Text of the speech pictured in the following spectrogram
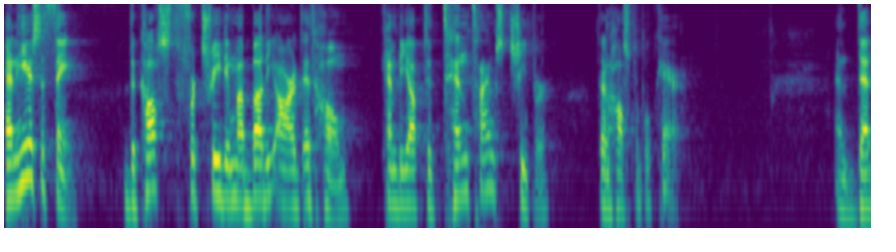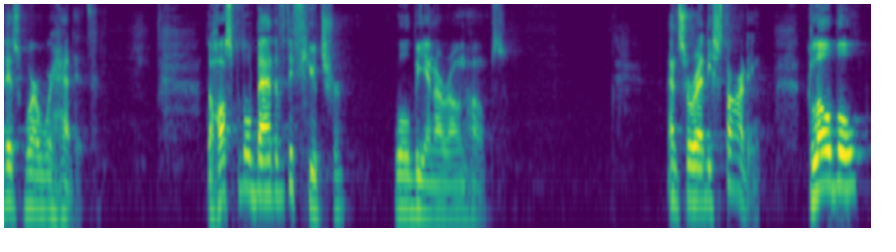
And here's the thing the cost for treating my body art at home can be up to 10 times cheaper than hospital care. And that is where we're headed. The hospital bed of the future will be in our own homes. And it's already starting. Global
